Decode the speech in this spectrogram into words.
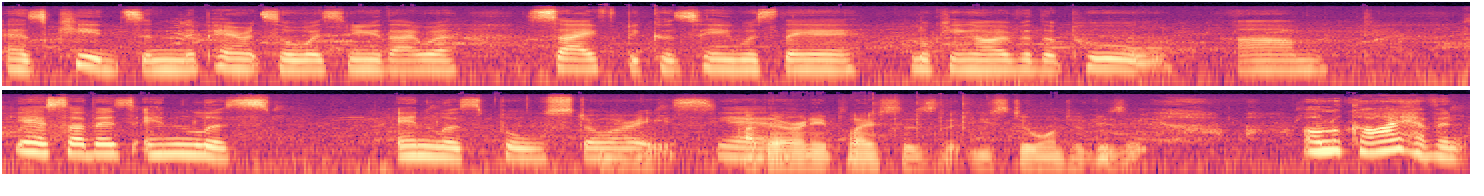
as kids, and the parents always knew they were safe because he was there looking over the pool. Um, yeah, so there's endless, endless pool stories. Yeah. Are there any places that you still want to visit? Oh, look, I haven't,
